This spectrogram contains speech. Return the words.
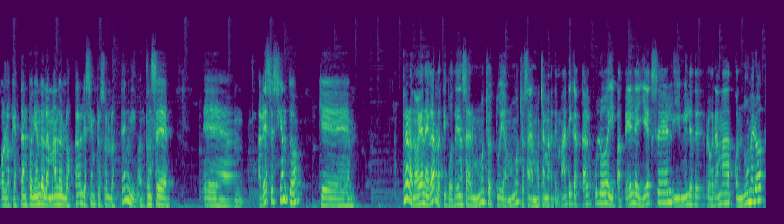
o los que están poniendo la mano en los cables siempre son los técnicos. Entonces, eh, a veces siento que, claro, no voy a negar, los tipos deben saber mucho, estudian mucho, saben mucha matemática, cálculo y papeles y Excel y miles de programas con números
